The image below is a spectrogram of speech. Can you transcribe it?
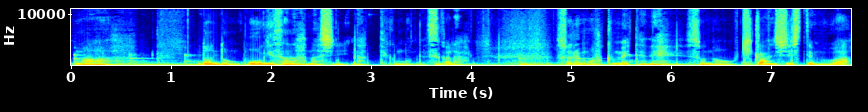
まあどんどん大げさな話になっていくもんですから。それも含めてねその基幹システムは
